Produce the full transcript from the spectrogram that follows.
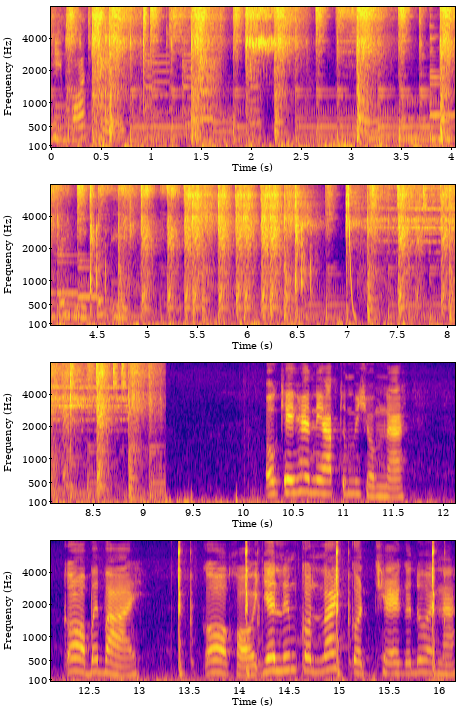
ทีมบอสเทสอีกก็อีกโอเคแค่นี้ครับท่านผู้ชมนะ ก็บ๊ายบาย ก็ขออย่าลืมกดไลค์กดแชร์กันด้วยนะ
